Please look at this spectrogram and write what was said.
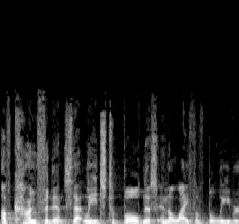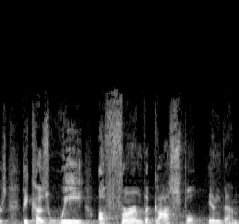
of confidence that leads to boldness in the life of believers because we affirm the gospel in them.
